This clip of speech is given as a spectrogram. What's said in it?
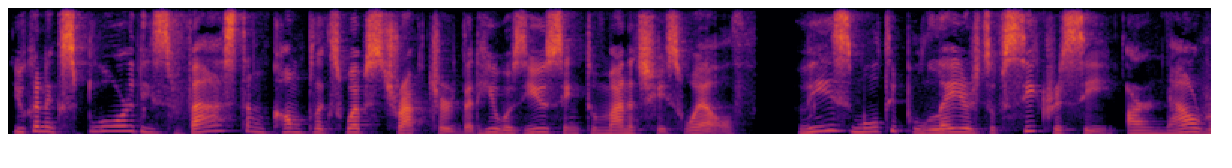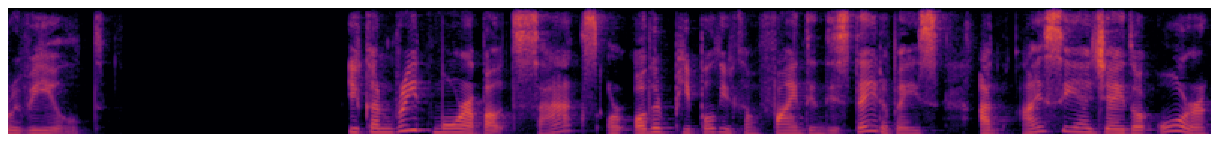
You can explore this vast and complex web structure that he was using to manage his wealth. These multiple layers of secrecy are now revealed. You can read more about Sachs or other people you can find in this database at icij.org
